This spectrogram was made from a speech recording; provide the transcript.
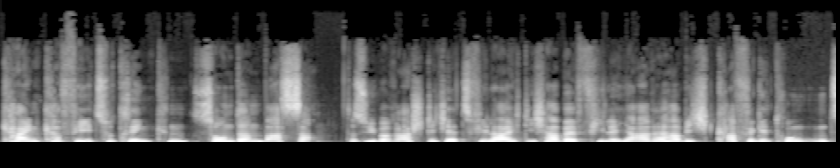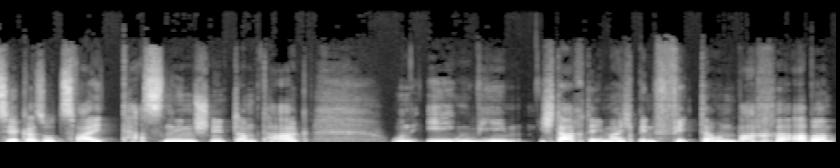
kein Kaffee zu trinken, sondern Wasser. Das überrascht dich jetzt vielleicht. Ich habe viele Jahre habe ich Kaffee getrunken, circa so zwei Tassen im Schnitt am Tag. Und irgendwie, ich dachte immer, ich bin fitter und wacher, aber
